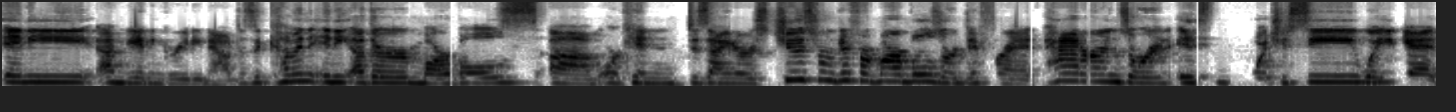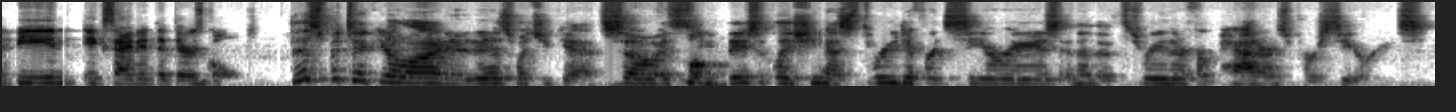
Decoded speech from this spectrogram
any? I'm getting greedy now. Does it come in any other marbles, um, or can designers choose from different marbles or different patterns, or is what you see what you get? Being excited that there's gold. This particular line, it is what you get. So it's Cool. basically she has three different series and then the three different patterns per series.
